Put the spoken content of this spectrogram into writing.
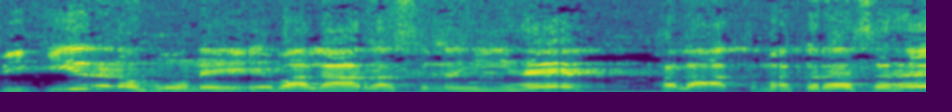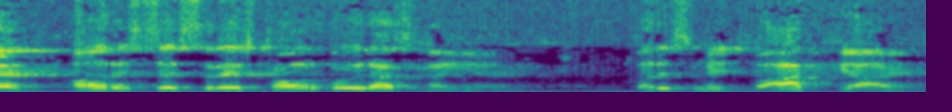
विकीर्ण होने वाला रस नहीं है, फलात्मक रस है और इससे श्रेष्ठ और कोई रस नहीं है। पर इसमें बात क्या है?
